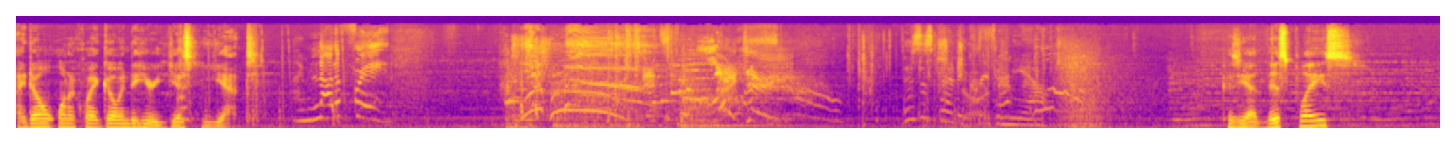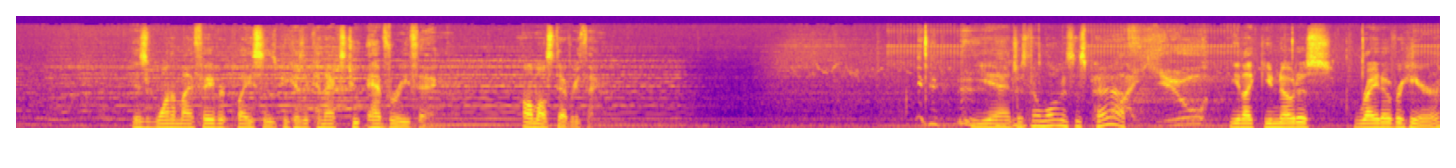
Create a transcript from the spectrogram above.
I don't want to quite go into here just yet. I'm not afraid. This is kind of creeping me out. Because, yeah, this place is one of my favorite places because it connects to everything. Almost everything. Yeah, just how long is this path? You? you like you notice right over here.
